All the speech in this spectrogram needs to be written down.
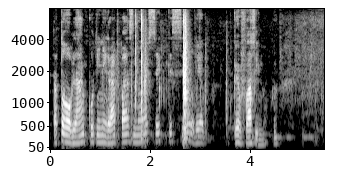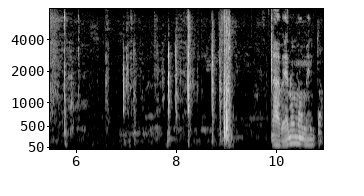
Está todo blanco, tiene grapas, no sé qué sea. Lo voy a... Qué fácil, ¿no? A ver, un momento.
